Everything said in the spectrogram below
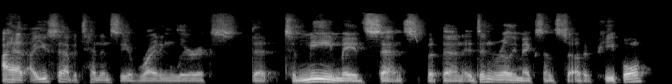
I had I used to have a tendency of writing lyrics that to me made sense, but then it didn't really make sense to other people.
